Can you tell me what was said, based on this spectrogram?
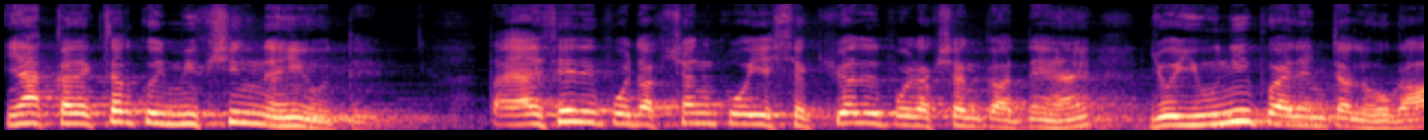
यहाँ करेक्टर कोई मिक्सिंग नहीं होते। तो ऐसे रिप्रोडक्शन को ये सेक्सुअल रिप्रोडक्शन कहते हैं, जो यूनिपेरेंटल होगा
